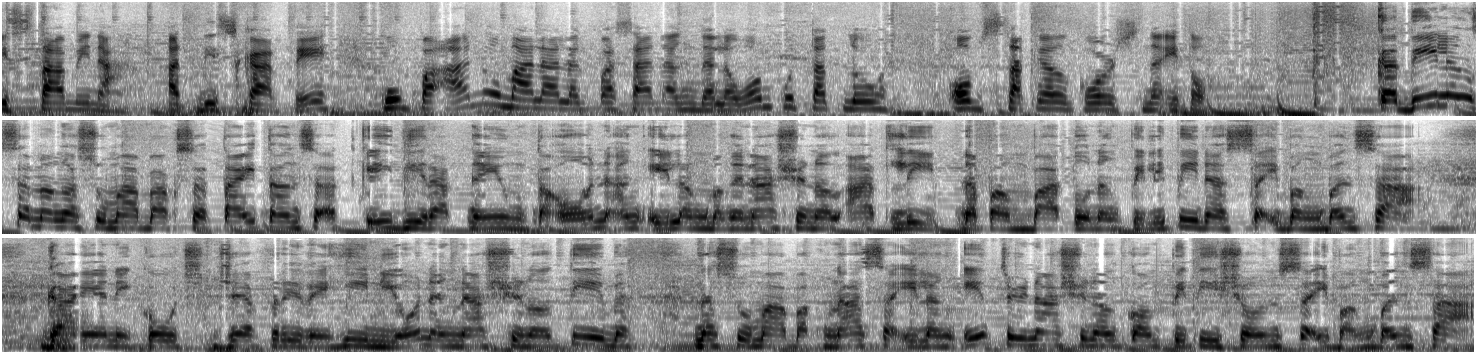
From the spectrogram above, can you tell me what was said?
stamina at diskarte kung paano malalagpasan ang 23 obstacle course na ito. Kabilang sa mga sumabak sa Titans at KD Rock ngayong taon ang ilang mga national athlete na pambato ng Pilipinas sa ibang bansa. Gaya ni Coach Jeffrey Reginio ng national team na sumabak na sa ilang international competition sa ibang bansa.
